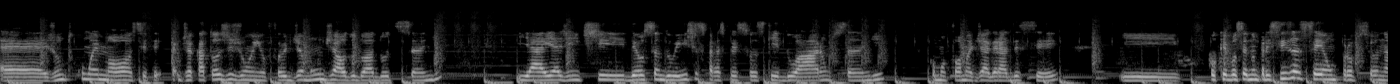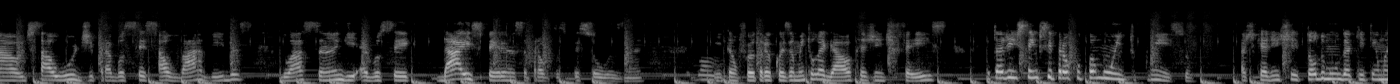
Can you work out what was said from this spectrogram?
é, junto com o Emoce, dia 14 de junho foi o Dia Mundial do Doador de Sangue. E aí a gente deu sanduíches para as pessoas que doaram sangue como forma de agradecer. E porque você não precisa ser um profissional de saúde para você salvar vidas, doar sangue é você dar esperança para outras pessoas, né? Bom. Então foi outra coisa muito legal que a gente fez. Então a gente sempre se preocupa muito com isso. Acho que a gente, todo mundo aqui tem uma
